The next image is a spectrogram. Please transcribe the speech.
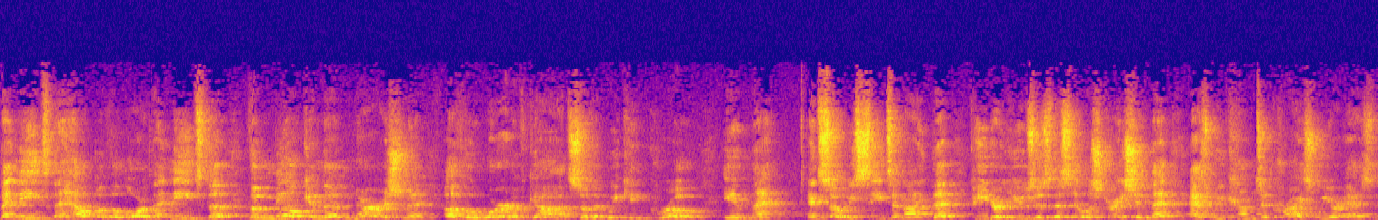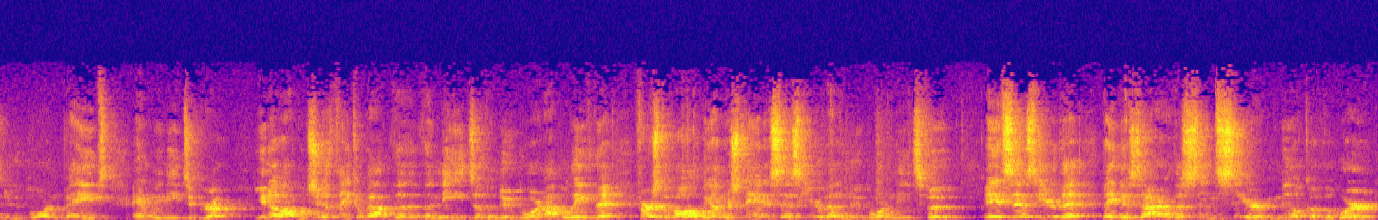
that needs the help of the Lord, that needs the, the milk and the nourishment of the Word of God so that we can grow in that. And so we see tonight that Peter uses this illustration that as we come to Christ, we are as newborn babes and we need to grow. You know, I want you to think about the, the needs of a newborn. I believe that, first of all, we understand it says here that a newborn needs food. It says here that they desire the sincere milk of the word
